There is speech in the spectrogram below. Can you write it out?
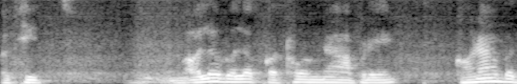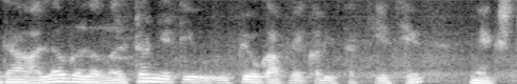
પછી અલગ અલગ કઠોળના આપણે ઘણા બધા અલગ અલગ અલ્ટરનેટિવ ઉપયોગ આપણે કરી શકીએ છીએ. નેક્સ્ટ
